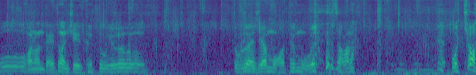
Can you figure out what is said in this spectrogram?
Ô họ nó để toàn chơi cứ tu tu rồi chơi mỏ tới mù sao nó 我叫。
